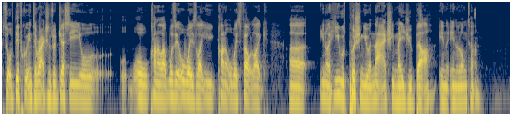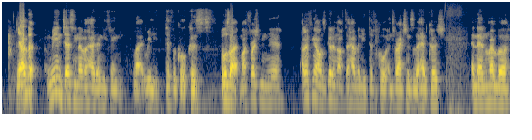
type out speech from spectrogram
sort of difficult interactions with Jesse or or kind of like was it always like you kind of always felt like uh, you know he was pushing you and that actually made you better in in the long term? Yeah, but me and Jesse never had anything like really difficult because it was like my freshman year. I don't think I was good enough to have any difficult interactions with the head coach. And then remember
